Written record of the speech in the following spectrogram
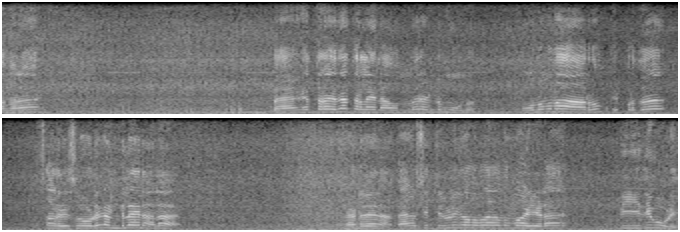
അങ്ങനെ എത്ര ഇത് എത്ര ലൈനാ ഒന്ന് രണ്ട് മൂന്ന്. മൂന്ന് മൂന്ന് ആറും ഇപ്പുറത്ത് സർവീസ് റോഡ് രണ്ട് ലൈനാ അല്ലേ? രണ്ട് ലൈനാ ബാംഗ്ലൂർ സിറ്റിയിലേക്ക് വന്നപ്പോൾ വഴിയുടെ വീതി കൂടി.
